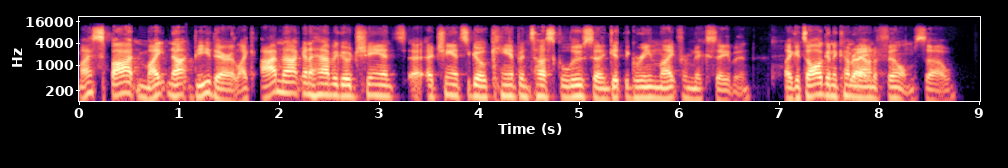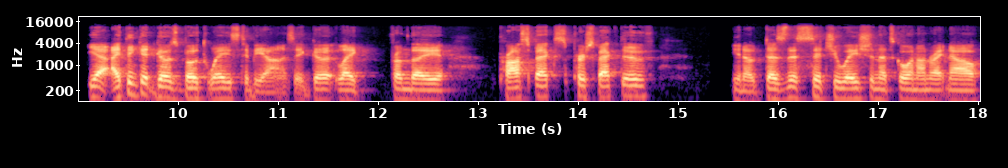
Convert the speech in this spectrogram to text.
my spot might not be there. Like I'm not going to have a good chance a chance to go camp in Tuscaloosa and get the green light from Nick Saban. Like it's all going to come right. down to film. So yeah, I think it goes both ways. To be honest, it go like from the prospects perspective you know, does this situation that's going on right now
